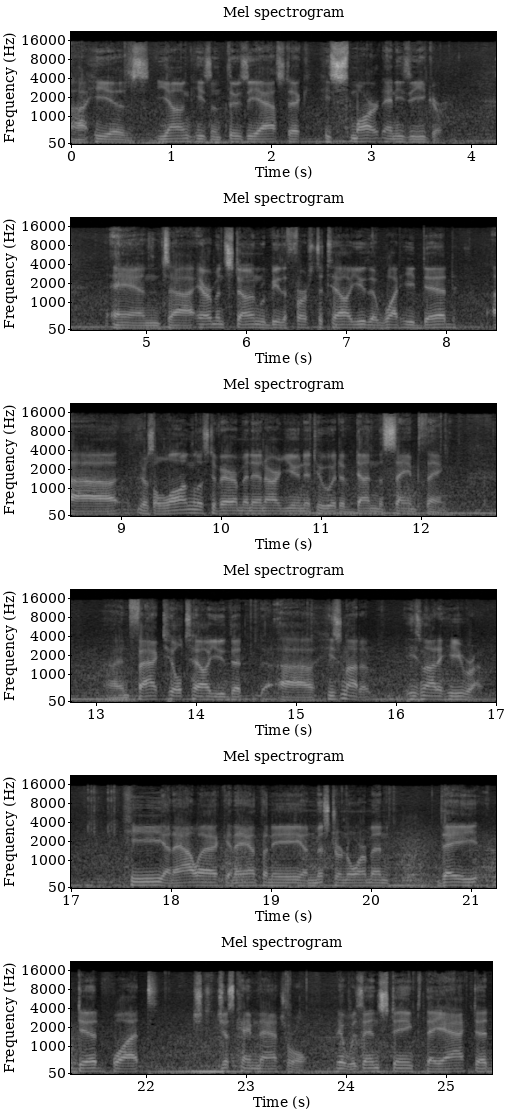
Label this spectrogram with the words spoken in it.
Uh, he is young, he's enthusiastic, he's smart, and he's eager. And uh, Airman Stone would be the first to tell you that what he did, uh, there's a long list of airmen in our unit who would have done the same thing. Uh, in fact, he'll tell you that uh, he's, not a, he's not a hero. He and Alec and Anthony and Mr. Norman, they did what just came natural. It was instinct, they acted,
